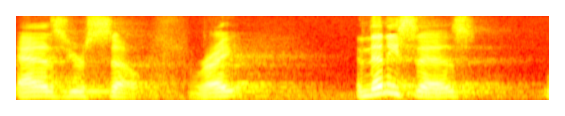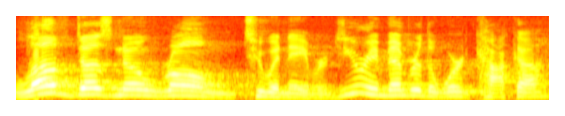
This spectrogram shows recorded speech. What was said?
as yourself, right? And then he says, Love does no wrong to a neighbor. Do you remember the word kaka?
